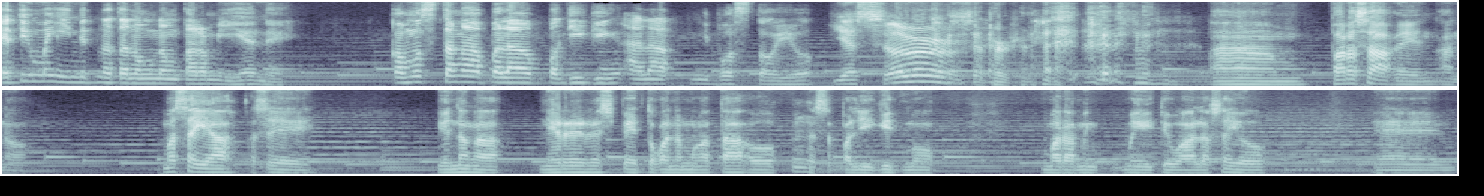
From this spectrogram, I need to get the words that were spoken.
Ito yung mainit na tanong ng karamihan eh. Kamusta nga pala ang pagiging anak ni Boss Toyo? Yes, sir! Sir. um, para sa akin, ano, masaya kasi yun na nga, nire-respeto ka ng mga tao Mm. na sa paligid mo. Maraming may tiwala sa'yo. And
